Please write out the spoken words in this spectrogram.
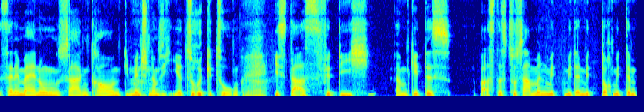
seine Meinung sagen trauen, die Menschen haben sich eher zurückgezogen. Ja. Ist das für dich, ähm, geht es passt das zusammen mit, mit, mit, doch mit, dem,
